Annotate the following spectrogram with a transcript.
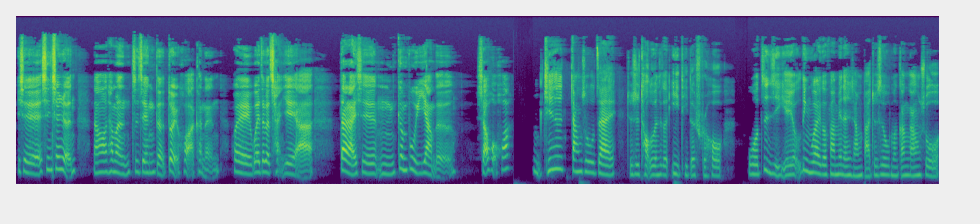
一些新鲜人，然后他们之间的对话可能会为这个产业啊带来一些嗯更不一样的小火花。嗯，其实当初在就是讨论这个议题的时候，我自己也有另外一个方面的想法，就是我们刚刚说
